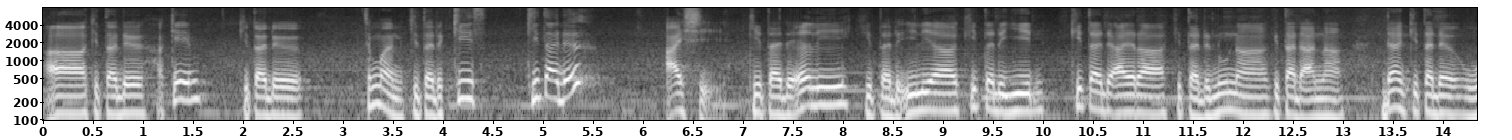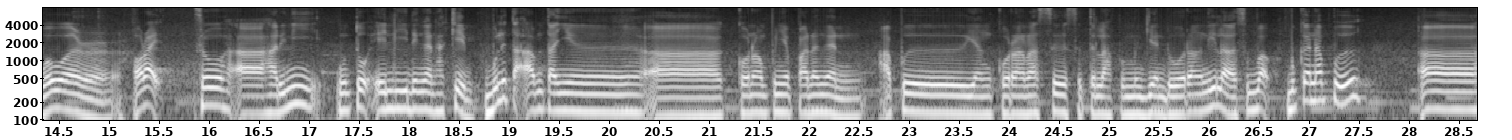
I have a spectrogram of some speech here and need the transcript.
uh, kita ada Hakim kita ada Ceman kita ada Kiss kita ada Aishi kita ada Ellie kita ada Ilya kita ada Yin kita ada Aira kita ada Nuna kita ada Ana dan kita ada Wawer alright So uh, hari ni untuk Eli dengan Hakim Boleh tak Am tanya uh, korang punya pandangan? Apa yang korang rasa setelah pemergian dua orang ni lah? Sebab bukan apa uh,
